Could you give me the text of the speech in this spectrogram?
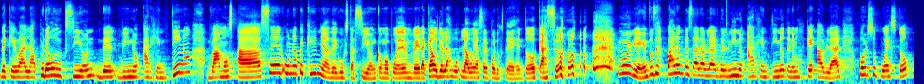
de qué va la producción del vino argentino, vamos a hacer una pequeña degustación, como pueden ver acá, yo la, la voy a hacer por ustedes en todo caso. Muy bien, entonces para empezar a hablar del vino argentino tenemos que hablar, por supuesto,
